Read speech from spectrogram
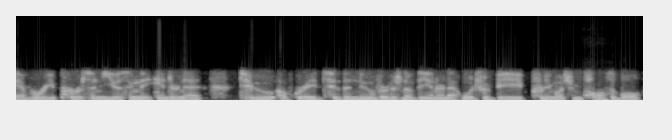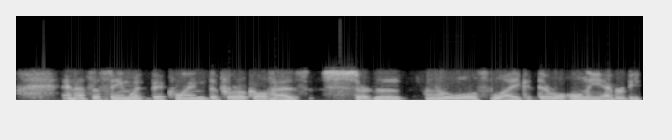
every person using the internet to upgrade to the new version of the internet, which would be pretty much impossible. And that's the same with Bitcoin. The protocol has certain rules, like there will only ever be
